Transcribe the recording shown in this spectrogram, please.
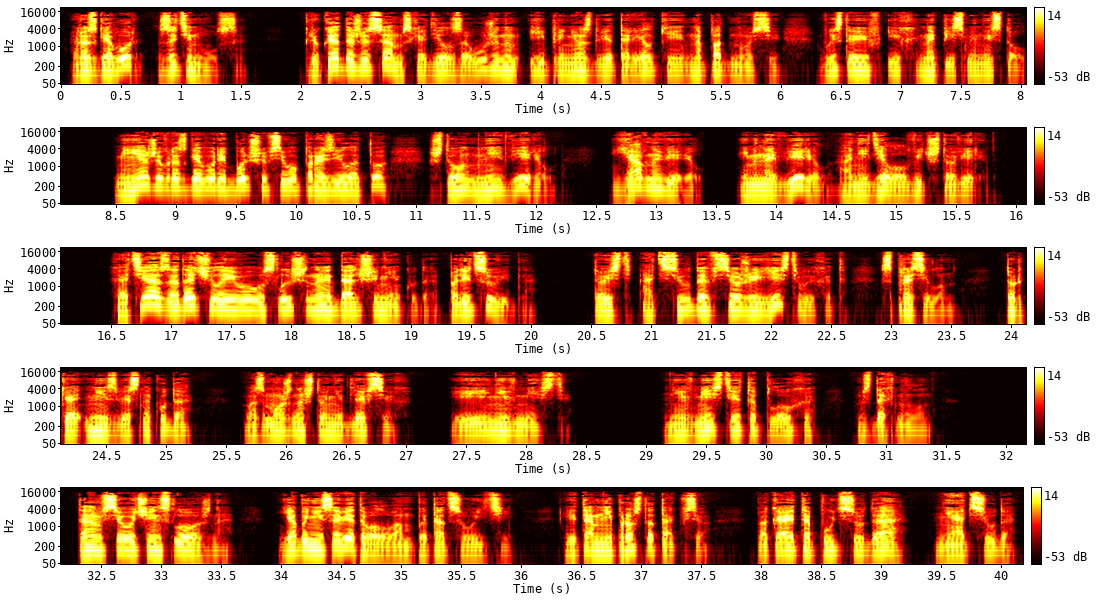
Разговор затянулся. Крюка даже сам сходил за ужином и принес две тарелки на подносе, выставив их на письменный стол. Меня же в разговоре больше всего поразило то, что он мне верил. Явно верил. Именно верил, а не делал вид, что верит. Хотя задачило его услышанное дальше некуда, по лицу видно. То есть отсюда все же есть выход? спросил он. Только неизвестно куда. Возможно, что не для всех и не вместе. Не вместе это плохо, вздохнул он. Там все очень сложно. Я бы не советовал вам пытаться уйти. И там не просто так все. Пока это путь сюда, не отсюда.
